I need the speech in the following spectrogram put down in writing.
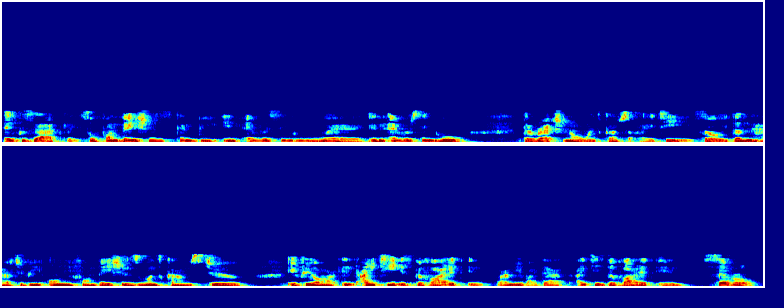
Exactly. So foundations can be in every single way, in every single directional when it comes to IT. So it doesn't have to be only foundations when it comes to if you are in IT is divided in what I mean by that. IT is divided in several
